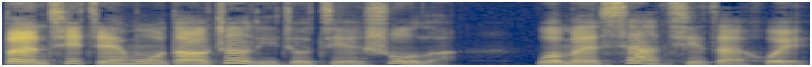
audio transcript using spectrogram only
本期节目到这里就结束了，我们下期再会。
